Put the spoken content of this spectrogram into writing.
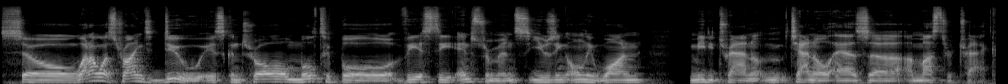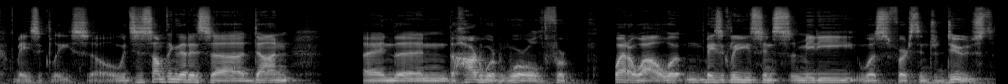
So what I was trying to do is control multiple VST instruments using only one MIDI channel, as a, a, master track, basically. So which is something that is uh, done in the, in the hardware world for quite a while. Basically, since MIDI was first introduced,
